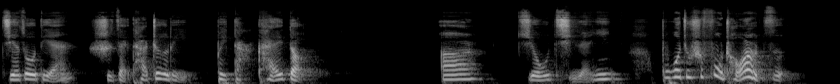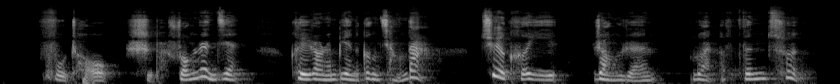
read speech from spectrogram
节奏点是在他这里。被打开的，而究其原因，不过就是复仇二字。复仇是把双刃剑，可以让人变得更强大，却可以让人乱了分寸。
